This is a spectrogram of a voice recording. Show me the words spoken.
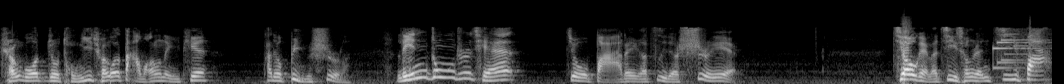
全国就统一全国大王的那一天，他就病逝了。临终之前，就把这个自己的事业交给了继承人姬发，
